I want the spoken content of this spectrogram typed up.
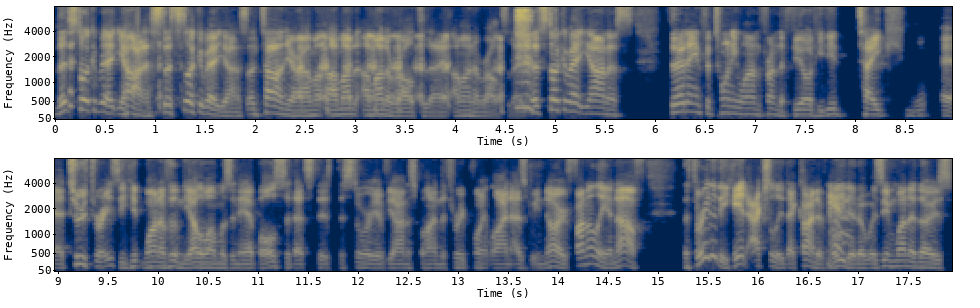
let's talk about Giannis. Let's talk about Giannis. I'm telling you, I'm, I'm, on, I'm on a roll today. I'm on a roll today. Let's talk about Giannis. 13 for 21 from the field. He did take uh, two threes. He hit one of them. The other one was an air ball. So that's the, the story of Giannis behind the three point line, as we know. Funnily enough, the three that he hit, actually, they kind of needed. It was in one of those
